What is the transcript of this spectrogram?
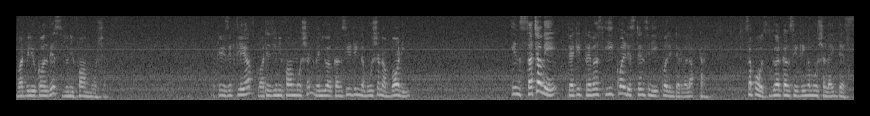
What will you call this? Uniform motion. Okay is it clear? What is uniform motion? When you are considering the motion of body in such a way that it travels equal distance in equal interval of time. Suppose you are considering a motion like this.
